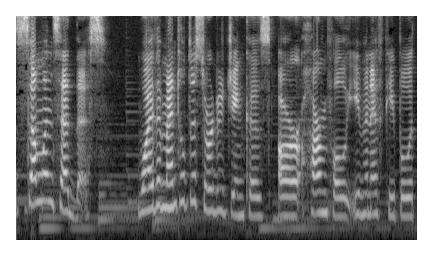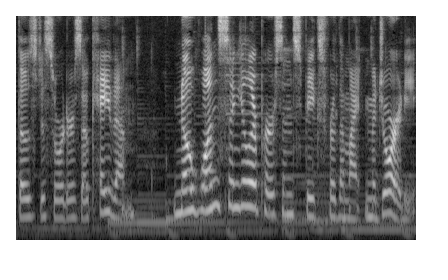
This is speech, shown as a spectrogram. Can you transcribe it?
Someone said this why the mental disorder jinkas are harmful even if people with those disorders okay them. No one singular person speaks for the majority.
